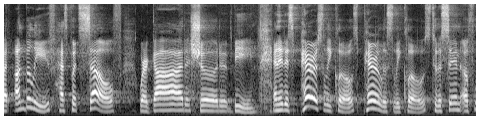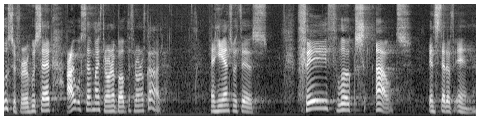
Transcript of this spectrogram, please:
but unbelief has put self where God should be. And it is perilously close, perilously close to the sin of Lucifer, who said, I will set my throne above the throne of God. And he ends with this faith looks out instead of in.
